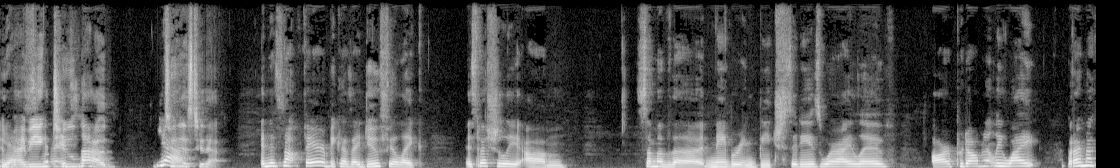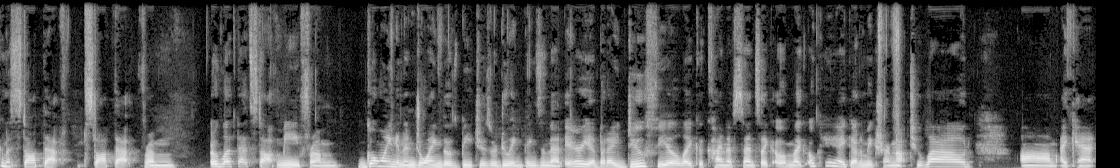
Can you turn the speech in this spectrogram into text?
Am I being And too it's not- loud? yeah. To this, to that. And it's not fair because I do feel like, especially um, some of the neighboring beach cities where I live are predominantly white. But I'm not going to stop that stop that from or let that stop me from going and enjoying those beaches or doing things in that area. But I do feel like a kind of sense like, oh, I'm like, okay, I got to make sure I'm not too loud. Um, I can't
